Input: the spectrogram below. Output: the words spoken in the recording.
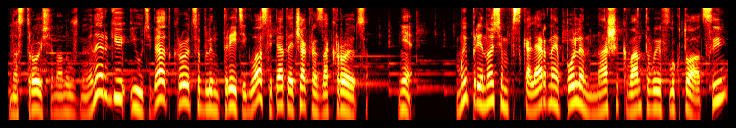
«настройся на нужную энергию, и у тебя откроется, блин, третий глаз, и пятая чакра закроется». Не, мы приносим в скалярное поле наши квантовые флуктуации.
